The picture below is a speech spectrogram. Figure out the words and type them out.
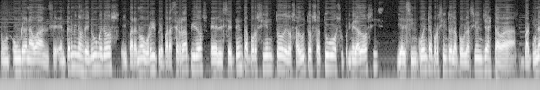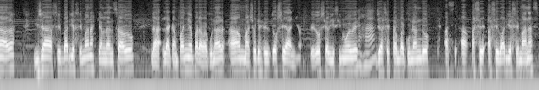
un, un, gran avance. En términos de números, y para no aburrir, pero para ser rápidos, el 70% de los adultos ya tuvo su primera dosis y el 50% de la población ya estaba vacunada y ya hace varias semanas que han lanzado la, la, campaña para vacunar a mayores de 12 años. De 12 a 19 Ajá. ya se están vacunando hace, hace, hace varias semanas.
